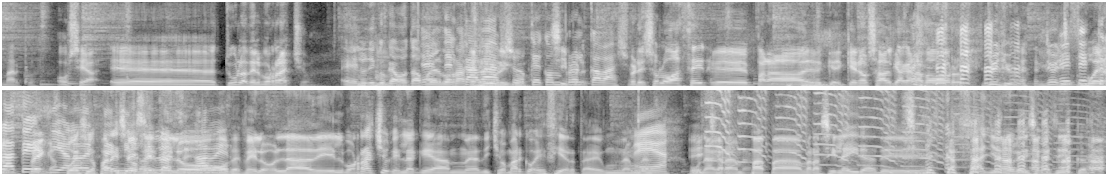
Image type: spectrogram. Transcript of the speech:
Marcos. O sea, eh, tú la del borracho. Es el único que ha votado por el, El del borracho. Es el caballo, único. que compró Sí, pero, el caballo. Pero eso lo hace eh, para que, que no salga ganador. Yuyu, Yuyu. Es Bueno, estrategia. venga, Pues si os parece, os desvelo, os desvelo. La del borracho, que es la que ha, ha dicho Marco, es cierta. Es una, una, Ea. una Es gran cierta. papa brasileira de cazalla, ¿no? Que dicen así. ca-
